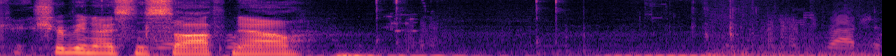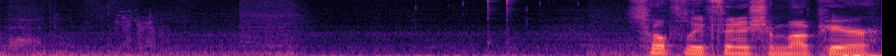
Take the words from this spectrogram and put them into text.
Okay, should be nice and soft now. Roger that. Let's hopefully finish him up here.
